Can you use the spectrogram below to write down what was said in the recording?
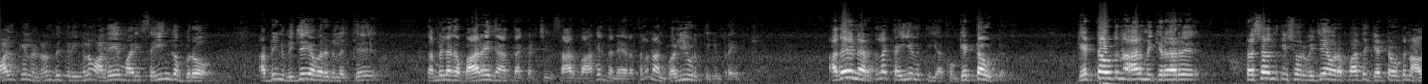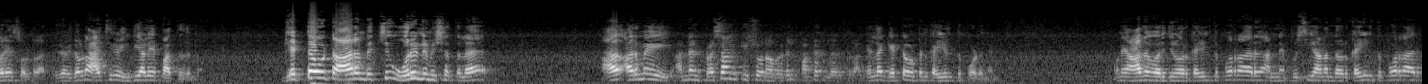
வாழ்க்கையில் நடந்துக்கிறீங்களோ அதே மாதிரி செய்யுங்க ப்ரோ அப்படின்னு விஜய் அவர்களுக்கு தமிழக பாரதிய ஜனதா கட்சி சார்பாக இந்த நேரத்தில் நான் வலியுறுத்துகின்றேன். அதே நேரத்தில் கையெழுத்து இயக்கம். கெட் அவுட் கெட் அவுட்னு ஆரம்பிக்கிறாரு. பிரசாந்த் கிஷோர் விஜய் அவரை பார்த்து கெட் அவுட்னு அவரே சொல்றாரு. இதை இதோட ஆச்சரியம் இந்தியாலே பார்த்ததில்லை. கெட் அவுட் ஆரம்பிச்சு ஒரு நிமிஷத்துல அருமை அண்ணன் பிரசாந்த் கிஷோர் அவர்கள் பக்கத்தில் இருக்கிறாங்க. எல்லாம் கெட் அவுட்னு கையெழுத்து போடுங்க. உன்னை ஆதவ அர்ஜுன் ஒரு கையெழுத்து போடுறாரு. அண்ணன் புஷி ஆனந்த் அவர் கையெழுத்து போடுறாரு.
